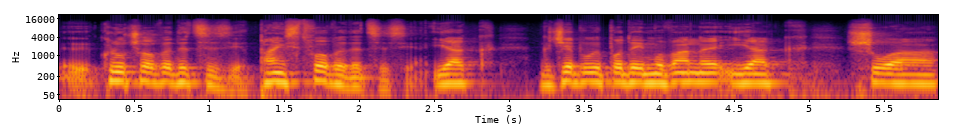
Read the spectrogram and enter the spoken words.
e, kluczowe decyzje, państwowe decyzje, jak, gdzie były podejmowane i jak szła,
